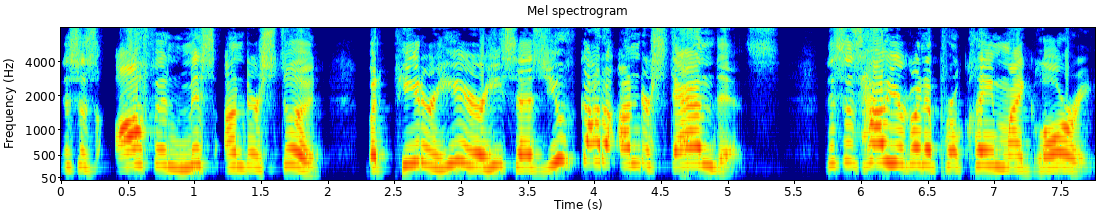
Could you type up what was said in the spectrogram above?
This is often misunderstood, but Peter here he says you've got to understand this. This is how you're going to proclaim my glory.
